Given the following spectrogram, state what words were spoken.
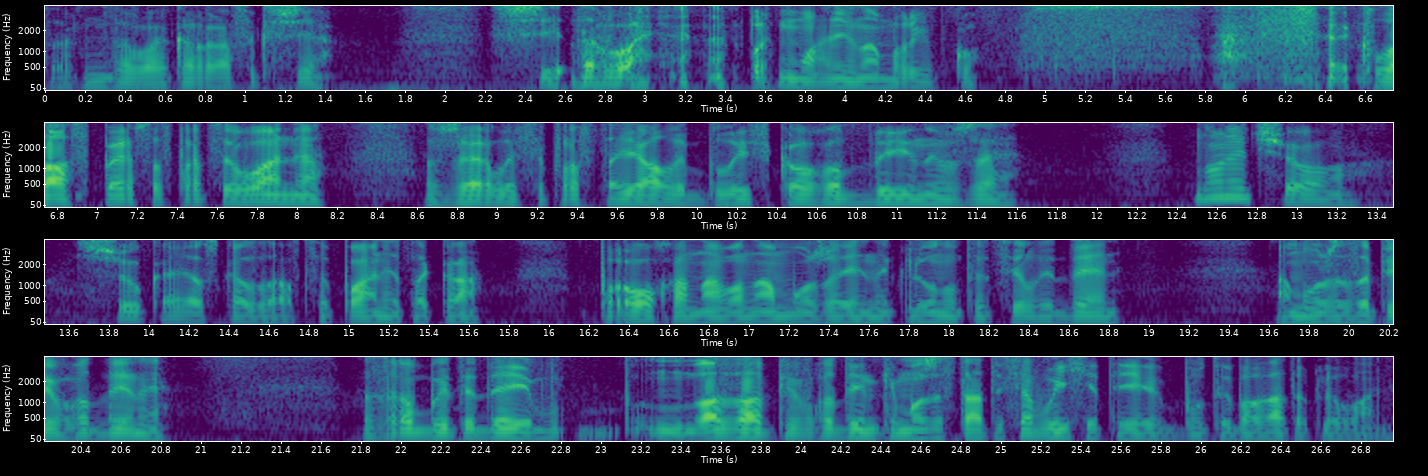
Так, ну давай, карасик ще. Ще давай. Приманюй нам рибку. Все клас, перше спрацювання. Жерлиці простояли близько години вже. Ну нічого, щука, я ж сказав, це пані така прохана, вона може і не клюнути цілий день, а може за півгодини зробити де, а за півгодинки може статися вихід і бути багато клювань.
